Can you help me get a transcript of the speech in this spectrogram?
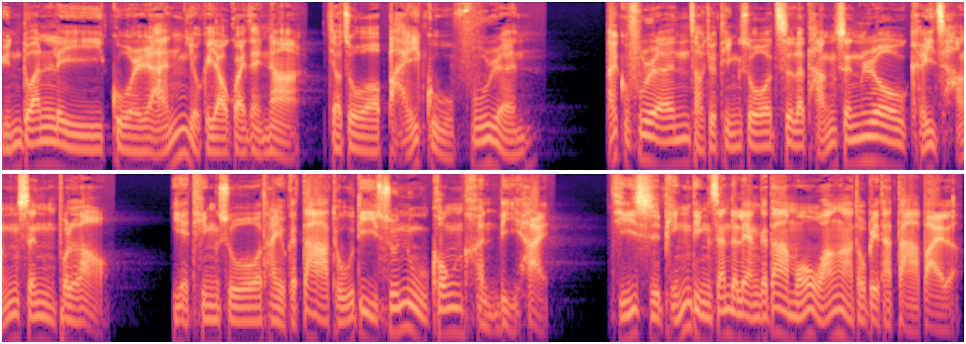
云端里果然有个妖怪在那儿，叫做白骨夫人。白骨夫人早就听说吃了唐僧肉可以长生不老，也听说他有个大徒弟孙悟空很厉害，即使平顶山的两个大魔王啊都被他打败了。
